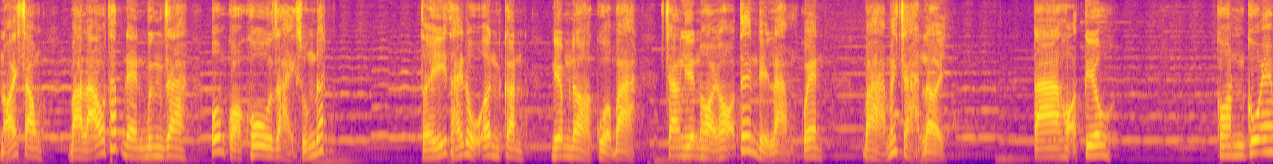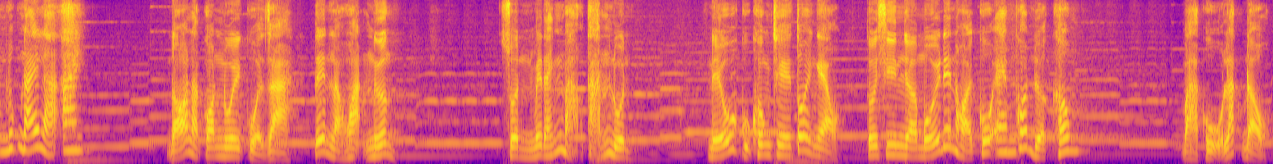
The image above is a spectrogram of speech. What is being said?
Nói xong, bà lão thắp đèn bưng ra, ôm cỏ khô giải xuống đất. Thấy thái độ ân cần, niềm nở của bà, chàng liền hỏi họ tên để làm quen. Bà mới trả lời, ta họ tiêu. Còn cô em lúc nãy là ai? Đó là con nuôi của già, tên là hoạn nương. Xuân mới đánh bảo tán luôn. Nếu cụ không chê tôi nghèo, tôi xin nhờ mối đến hỏi cô em có được không? Bà cụ lắc đầu.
